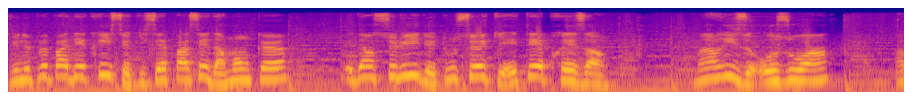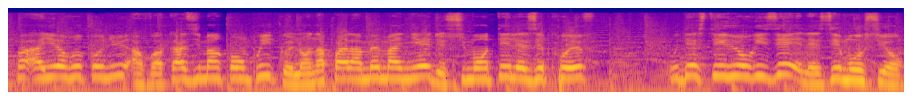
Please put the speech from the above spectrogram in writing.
je ne peux pas décrire ce qui s'est passé dans mon cœur et dans celui de tous ceux qui étaient présents. Marise Ozoa n'a pas ailleurs reconnu avoir quasiment compris que l'on n'a pas la même manière de surmonter les épreuves ou d'extérioriser les émotions.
